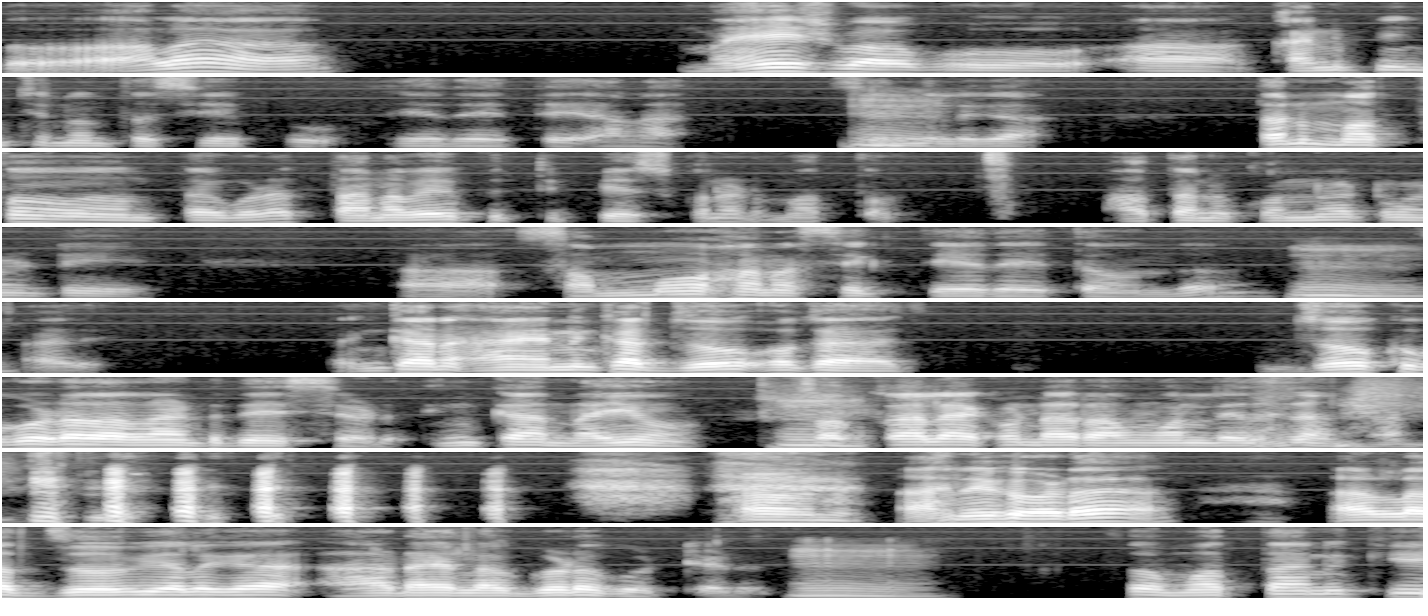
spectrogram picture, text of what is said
సో అలా మహేష్ బాబు ఆ కనిపించినంతసేపు ఏదైతే అలా సింగిల్గా తను మొత్తం అంతా కూడా తన వైపు తిప్పేసుకున్నాడు మొత్తం. అతనికి ఉన్నటువంటి ఆ, సమ్మోహన శక్తి ఏదైతే ఉందో ఉమ్, ఇంకా ఆయన ఇంకా జో ఒక జోక్ కూడా అలాంటిది వేసాడు ఇంకా నయం. చొక్కా లేకుండా రమ్మలేదు నన్ను అవును. అని కూడా అలా జోవియల్గా ఆ డైలాగ్ కూడా కొట్టాడు. సో మొత్తానికి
